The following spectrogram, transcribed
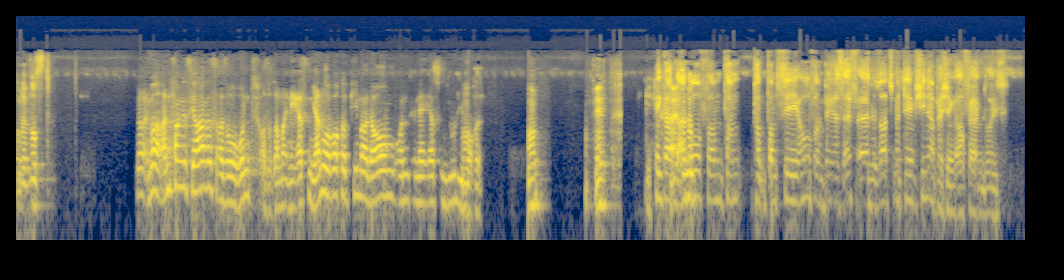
oder wirst. Ja, immer Anfang des Jahres, also rund, also sagen wir in der ersten Januarwoche, Pi mal Daumen und in der ersten Juliwoche. Okay. Ich kriege gerade einen Anruf vom, vom, vom, vom, CEO von BSF, äh, du sollst mit dem China-Bashing aufhören, Luis.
